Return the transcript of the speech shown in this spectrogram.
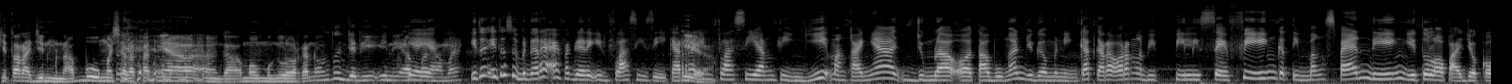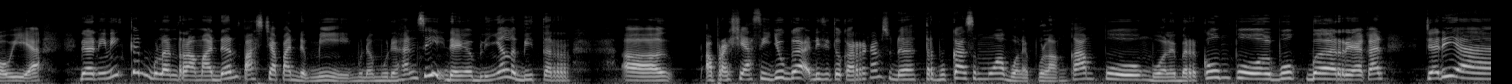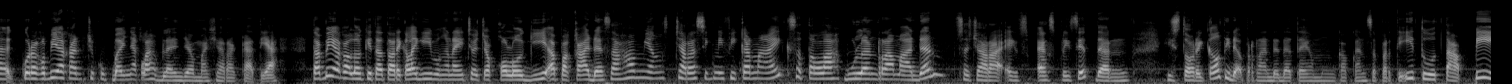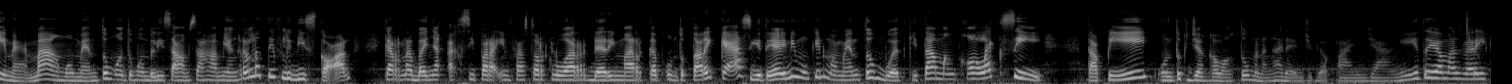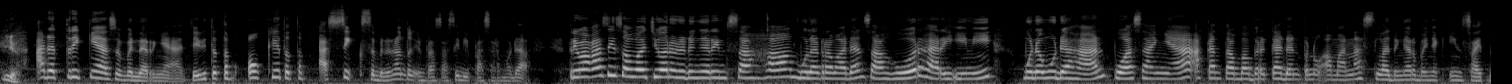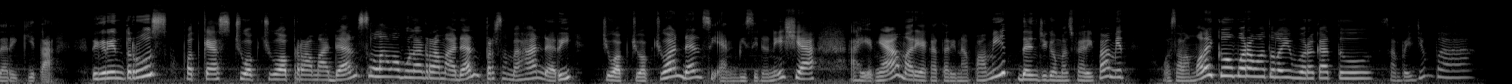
kita rajin menabung masyarakatnya eh, nggak mau mengeluarkan uang tuh jadi ini apa Iya, iya. namanya? Itu itu sebenarnya efek dari inflasi sih. Karena Iya. inflasi yang tinggi makanya jumlah oh, tabungan juga meningkat karena orang lebih pilih saving ketimbang spending gitu loh Pak Jokowi ya. Dan ini kan bulan Ramadan pasca pandemi. Mudah-mudahan sih daya belinya lebih ter eh, apresiasi juga di situ karena kan sudah terbuka semua, boleh pulang kampung, boleh berkumpul, bukber ya kan. Jadi ya kurang lebih akan cukup banyak lah belanja masyarakat ya. Tapi ya kalau kita tarik lagi mengenai cocokologi, apakah ada saham yang secara signifikan naik setelah bulan Ramadan secara eks- eksplisit dan historical tidak pernah ada data yang mengungkapkan seperti itu. Tapi memang momentum untuk membeli saham-saham yang relatively diskon karena banyak aksi para investor keluar dari market untuk tarik cash gitu ya. Ini mungkin momentum buat kita mengkoleksi tapi untuk jangka waktu menengah dan juga panjang gitu ya Mas Ferry Iya. ada triknya sebenarnya. Jadi tetap oke, tetap asik sebenarnya untuk investasi di pasar modal. Terima kasih Sobat Cuan udah dengerin saham bulan Ramadan sahur hari ini. Mudah-mudahan puasanya akan tambah berkah dan penuh amanah setelah dengar banyak insight dari kita. Dengerin terus podcast Cuap-Cuap Ramadan selama bulan Ramadan persembahan dari Cuap-Cuap Cuan dan CNBC Indonesia. Akhirnya Maria Katarina pamit dan juga Mas Ferry pamit. Wassalamualaikum warahmatullahi wabarakatuh. Sampai jumpa.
